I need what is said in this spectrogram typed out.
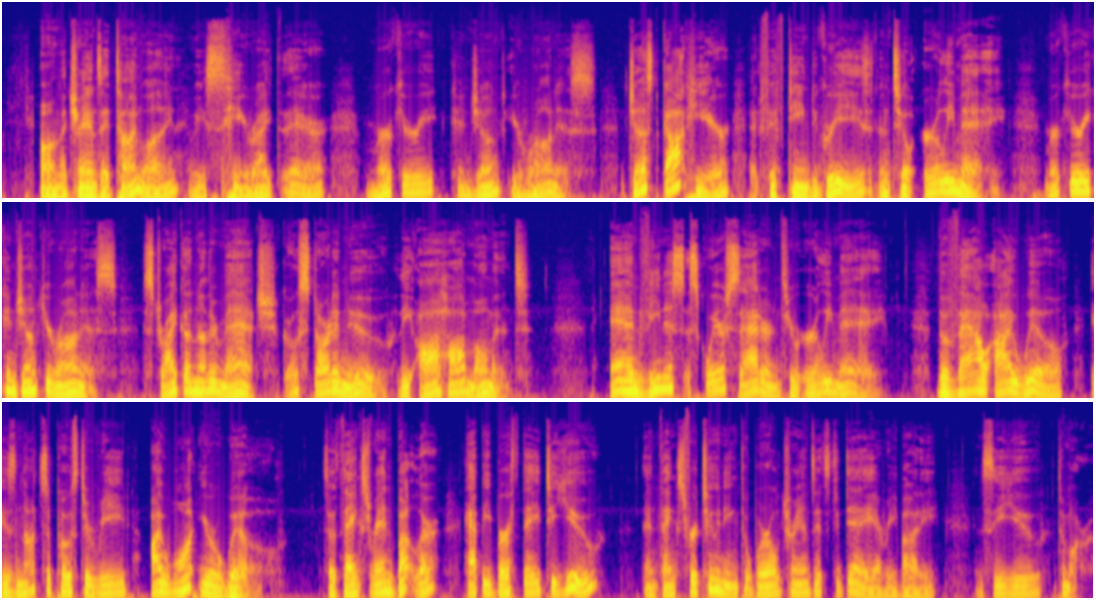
On the transit timeline, we see right there Mercury conjunct Uranus. Just got here at 15 degrees until early May. Mercury conjunct Uranus Strike another match. Go start anew. The aha moment. And Venus square Saturn through early May. The vow I will is not supposed to read I want your will. So thanks, Renn Butler. Happy birthday to you. And thanks for tuning to World Transits Today, everybody. And see you tomorrow.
